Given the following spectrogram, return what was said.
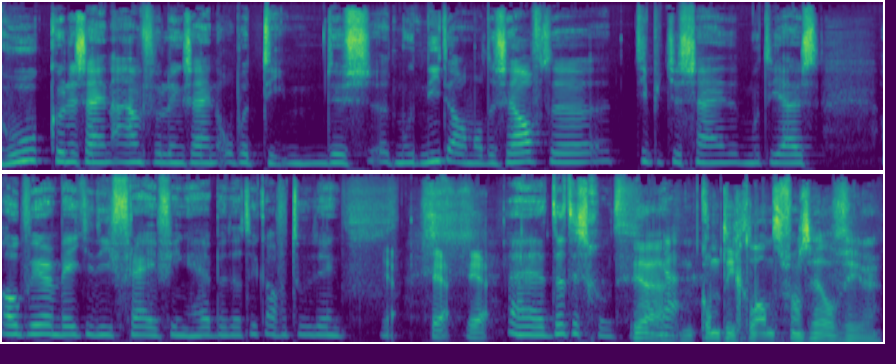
hoe kunnen zij een aanvulling zijn op het team? Dus het moet niet allemaal dezelfde typetjes zijn. Het moet juist ook weer een beetje die wrijving hebben. Dat ik af en toe denk, Ja, ja, ja. eh, dat is goed. Ja, ja. dan komt die glans vanzelf weer.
